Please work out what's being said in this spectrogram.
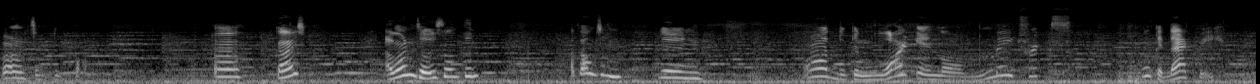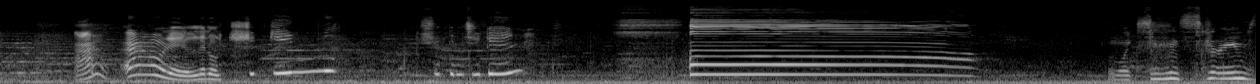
found something fun. Uh, guys, I want to tell you something. I found something odd looking white in the Matrix. Who could that be? Ah, howdy, little chicken. Chicken, chicken. Like someone screams.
